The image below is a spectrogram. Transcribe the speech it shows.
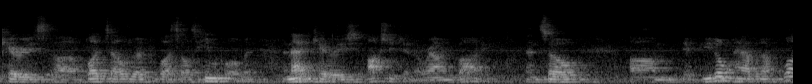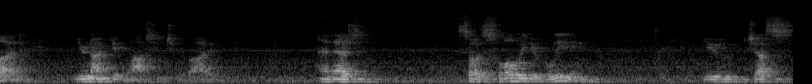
carries uh, blood cells, red blood cells, hemoglobin, and that carries oxygen around your body. And so, um, if you don't have enough blood, you're not getting oxygen to your body. And as so slowly you're bleeding, you just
